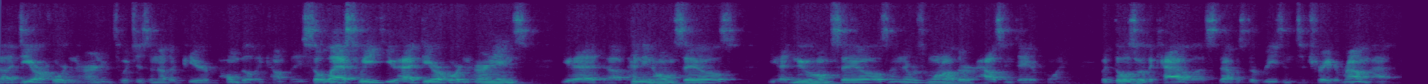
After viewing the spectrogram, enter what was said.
uh, DR Horton earnings, which is another peer home building company. So last week you had DR Horton earnings, you had uh, pending home sales, you had new home sales, and there was one other housing data point. But those were the catalysts. That was the reason to trade around that.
